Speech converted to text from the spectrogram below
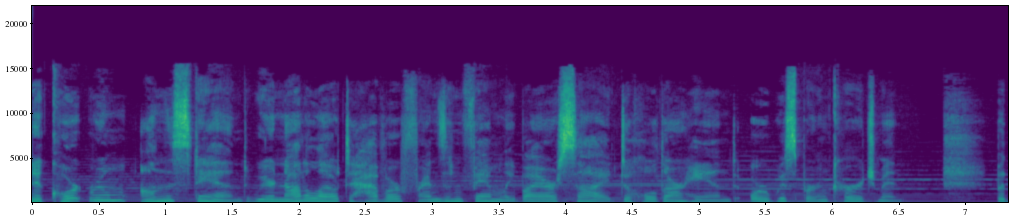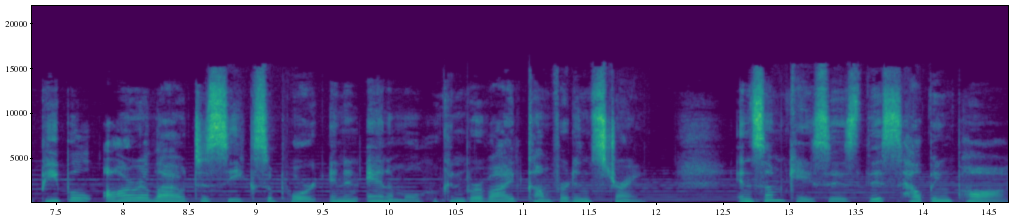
a courtroom on the stand, we are not allowed to have our friends and family by our side to hold our hand or whisper encouragement. But people are allowed to seek support in an animal who can provide comfort and strength. In some cases, this helping paw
